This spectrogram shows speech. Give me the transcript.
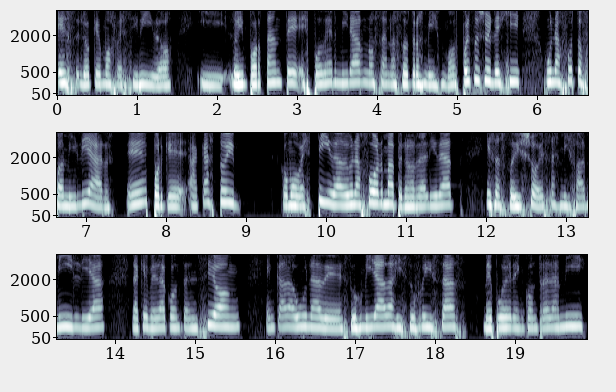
es lo que hemos recibido y lo importante es poder mirarnos a nosotros mismos. Por eso yo elegí una foto familiar, ¿eh? porque acá estoy como vestida de una forma, pero en realidad esa soy yo, esa es mi familia, la que me da contención. En cada una de sus miradas y sus risas me pueden encontrar a mí.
